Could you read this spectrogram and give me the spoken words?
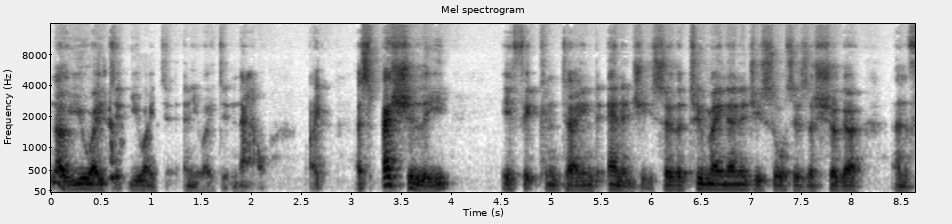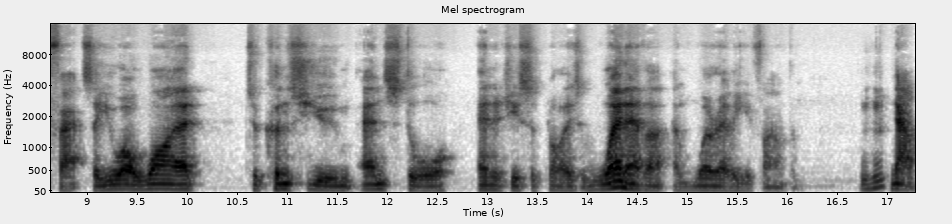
No, you ate it, you ate it, and you ate it now, right? Especially if it contained energy. So the two main energy sources are sugar and fat. So you are wired to consume and store energy supplies whenever and wherever you found them. Mhm. Now,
